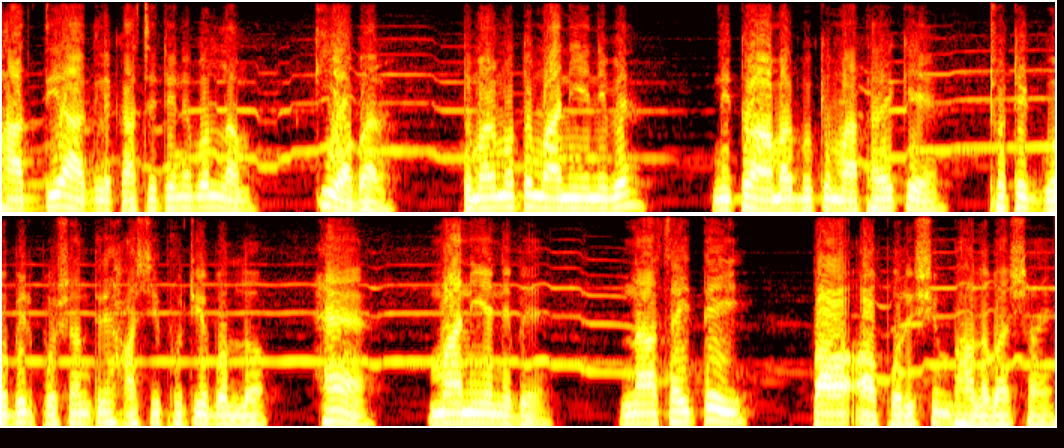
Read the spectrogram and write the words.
হাত দিয়ে আগলে কাছে টেনে বললাম, কি আবার? তোমার মতো মানিয়ে নেবে? নিতো আমার বুকে মাথা রেখে ঠোঁটে গভীর প্রশান্তির হাসি ফুটিয়ে বলল হ্যাঁ মানিয়ে নেবে। না চাইতেই পাওয়া অপরিসীম ভালোবাসায়।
